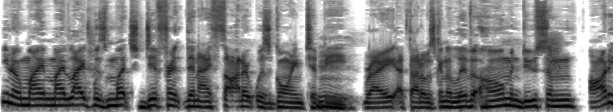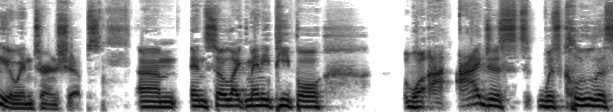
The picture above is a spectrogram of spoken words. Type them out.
you know, my, my life was much different than I thought it was going to be, mm. right? I thought I was going to live at home and do some audio internships. Um, and so like many people, well, I, I, just was clueless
